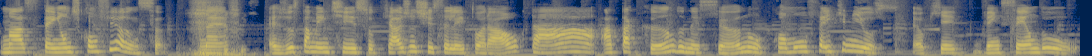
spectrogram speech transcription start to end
mas tenham desconfiança, né? é justamente isso que a Justiça Eleitoral está atacando nesse ano como fake news. É o que vem sendo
